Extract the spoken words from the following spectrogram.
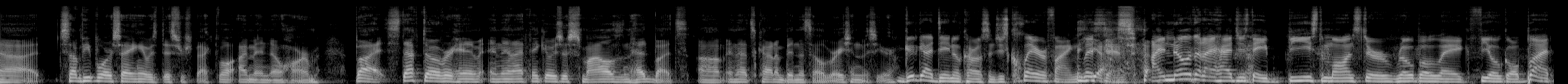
uh, some people are saying it was disrespectful. I meant no harm. But stepped over him, and then I think it was just smiles and headbutts. Um, and that's kind of been the celebration this year. Good guy Daniel Carlson, just clarifying. Listen, Yes. I know that I had just a beast monster robo leg field goal, but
